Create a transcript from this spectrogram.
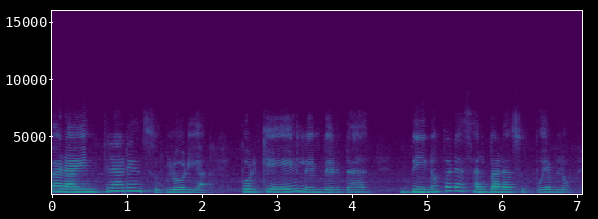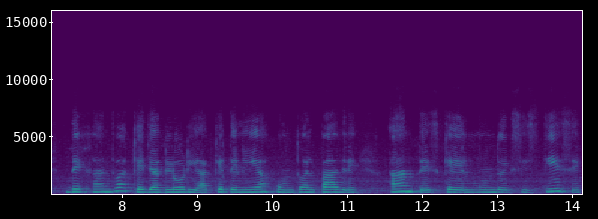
para entrar en su gloria, porque Él en verdad vino para salvar a su pueblo, dejando aquella gloria que tenía junto al Padre antes que el mundo existiese.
